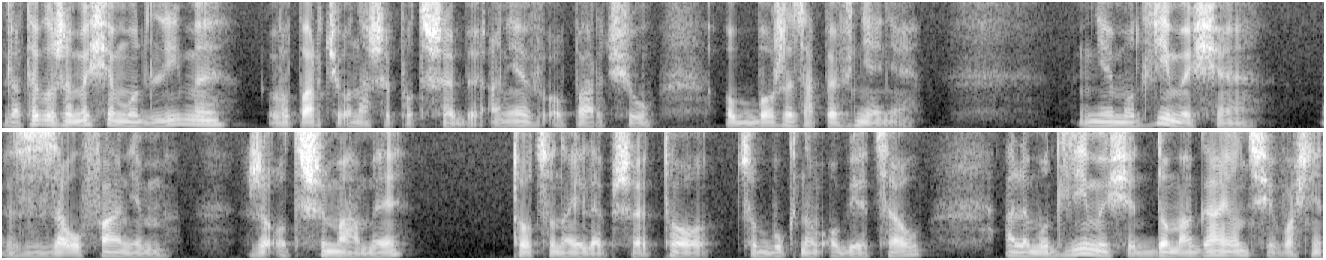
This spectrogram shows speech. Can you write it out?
Dlatego, że my się modlimy w oparciu o nasze potrzeby, a nie w oparciu o Boże zapewnienie. Nie modlimy się z zaufaniem, że otrzymamy to, co najlepsze, to, co Bóg nam obiecał, ale modlimy się, domagając się właśnie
